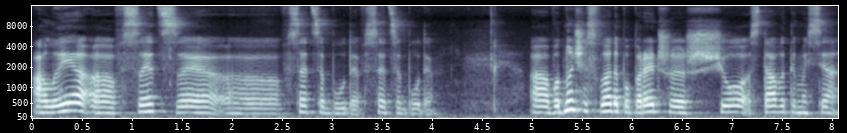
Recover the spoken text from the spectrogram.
Але е, все це, е, все це буде, все це буде. Водночас влада попереджує, що ставитиметься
